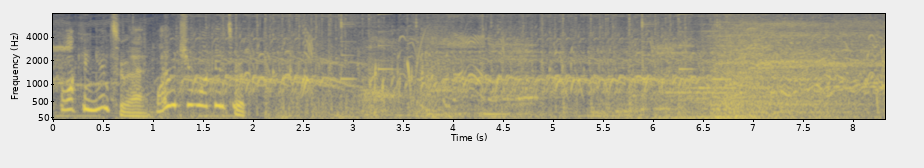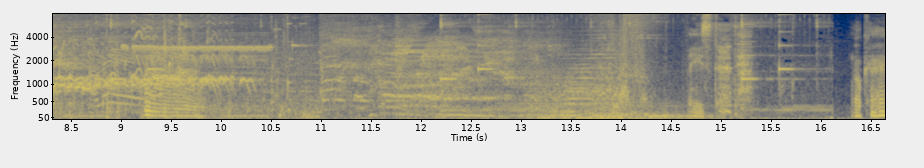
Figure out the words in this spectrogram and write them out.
Stop walking into that. Why would you walk into it? Hmm. He's dead. Okay.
